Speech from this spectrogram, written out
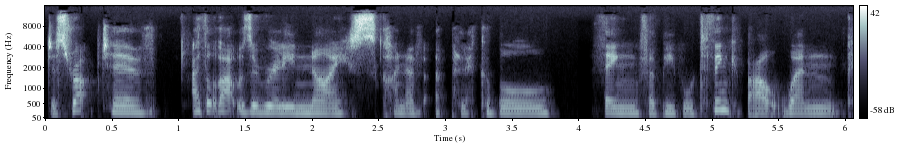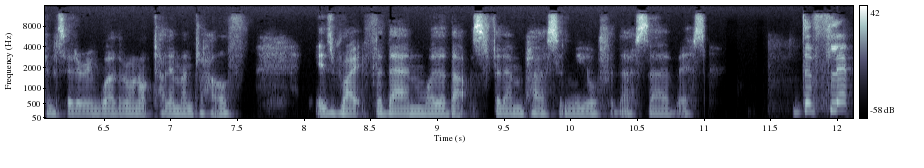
disruptive. I thought that was a really nice kind of applicable thing for people to think about when considering whether or not telemental health is right for them, whether that's for them personally or for their service the flip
